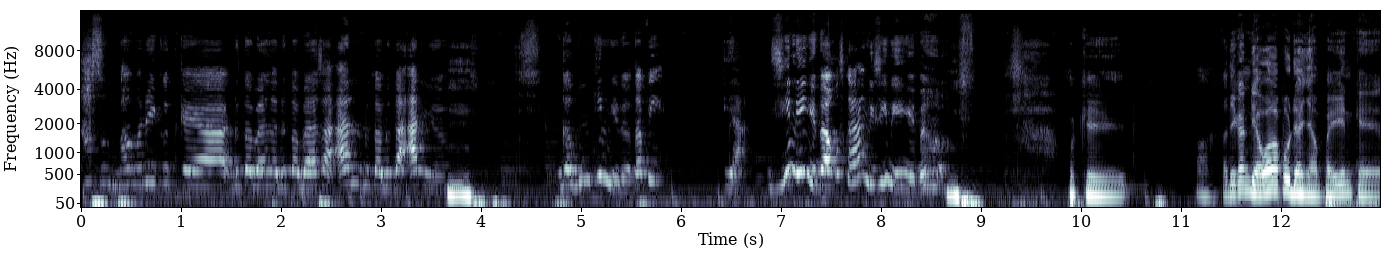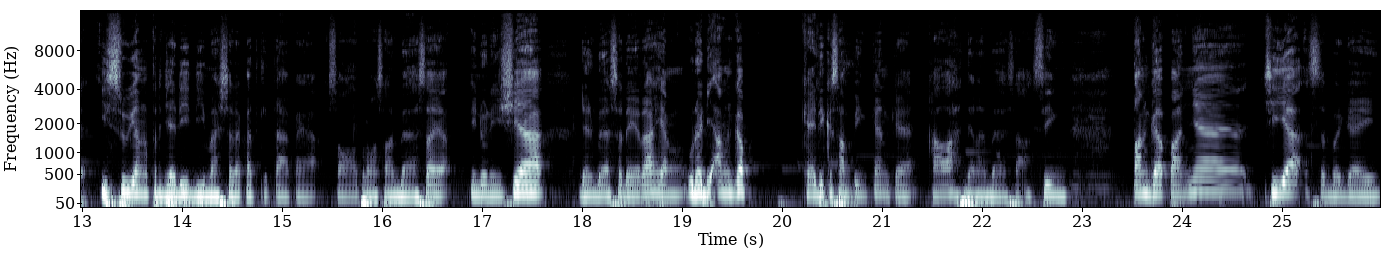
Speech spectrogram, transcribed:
ah sumpah mana ikut kayak duta bahasa duta bahasaan duta dutaan gitu. Hmm. nggak mungkin gitu tapi ya di sini gitu aku sekarang di sini gitu. Oke. Ah, tadi kan di awal aku udah nyampein kayak isu yang terjadi di masyarakat kita kayak soal permasalahan bahasa ya Indonesia dan bahasa daerah yang udah dianggap kayak dikesampingkan kayak kalah dengan bahasa asing. Tanggapannya Cia sebagai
